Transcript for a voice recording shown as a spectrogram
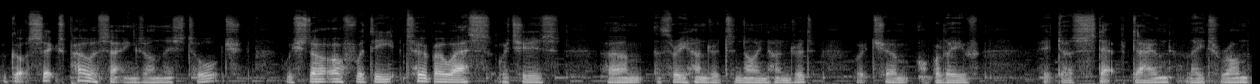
We've got six power settings on this torch. We start off with the Turbo S, which is um, 300 to 900, which um, I believe it does step down later on.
